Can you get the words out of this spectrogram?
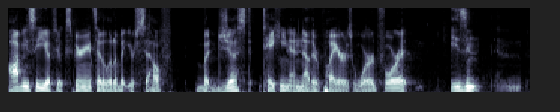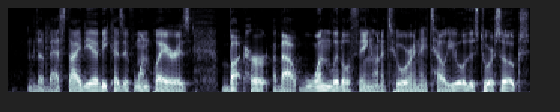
obviously you have to experience it a little bit yourself, but just taking another player's word for it isn't the best idea because if one player is butthurt about one little thing on a tour and they tell you, oh, this tour sucks,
